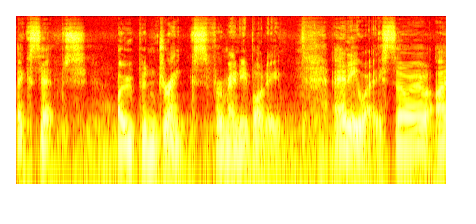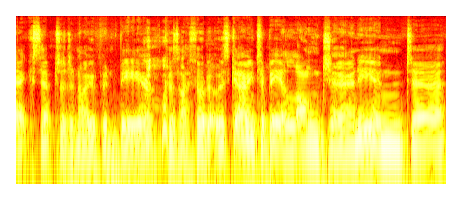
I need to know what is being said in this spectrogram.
accept open drinks from anybody. Anyway, so I accepted an open beer because I thought it was going to be a long journey, and uh,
